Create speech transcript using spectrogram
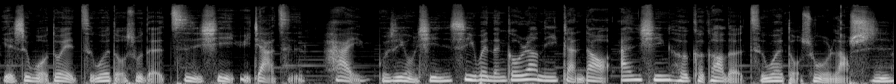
也是我对紫微斗数的自信与价值。嗨，我是永新，是一位能够让你感到安心和可靠的紫微斗数老师。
